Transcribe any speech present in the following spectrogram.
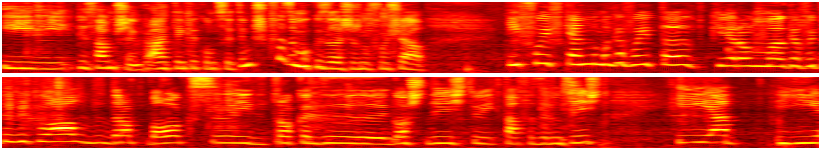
E pensávamos sempre, ah, tem que acontecer, temos que fazer uma coisa destas no Funchal. E foi ficando numa gaveta, que era uma gaveta virtual de Dropbox e de troca de gosto disto e que tal fazermos isto. E, há, e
